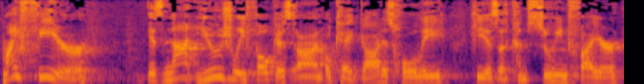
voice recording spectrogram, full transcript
My fear is not usually focused on, okay, God is holy, He is a consuming fire,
